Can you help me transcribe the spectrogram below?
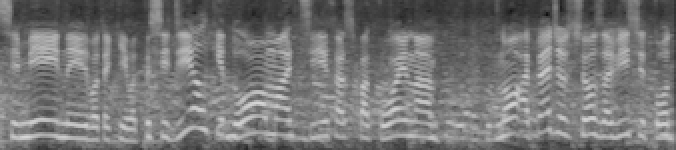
семейные вот такие вот посиделки дома, тихо, спокойно. Но, опять же, все зависит от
